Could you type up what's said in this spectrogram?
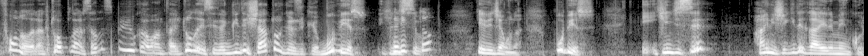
Fon olarak toplarsanız büyük avantaj. Dolayısıyla gidişat o gözüküyor. Bu bir. İkincisi, Kripto? Geleceğim ona. Bu bir. İkincisi Aynı şekilde gayrimenkul.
